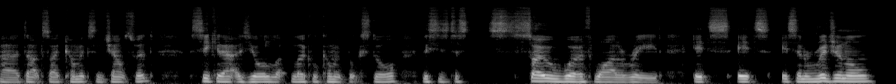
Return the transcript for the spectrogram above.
uh, Dark Side Comics in Chelmsford. Seek it out as your lo- local comic book store. This is just so worthwhile a read. It's it's it's an original.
